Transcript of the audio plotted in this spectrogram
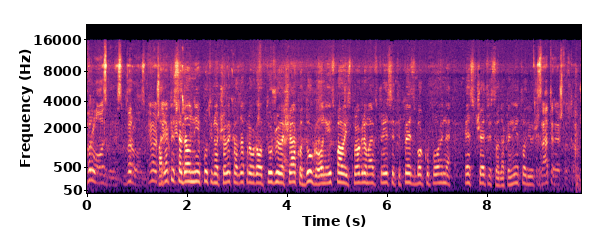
vrlo ozbiljno, vrlo ozbiljno. Pa rekli ste da on nije Putinov čovjek, ali zapravo ga optužuju već jako dugo. On je ispao iz programa F-35 zbog kupovine S-400, dakle nije to jučer. Znate nešto o tome?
